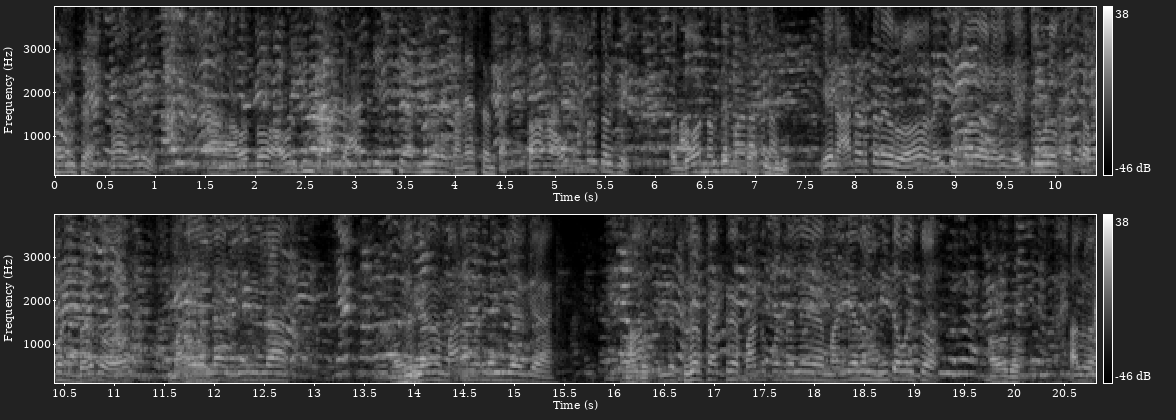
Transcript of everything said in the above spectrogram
ಸರಿ ಸರ್. ಹಾ ಹೇಳಿ. ಅವ್ರದ್ದು ಅವ್ರಿಗಿಂತ ಫ್ಯಾಕ್ಟ್ರಿ ಇನ್ಚಾರ್ಜ್ ಇದ್ದಾರೆ ಗಣೇಶ್ ಅಂತ. ಹಾ ಹಾ ಅವ್ರ ನಂಬರ್ ಕಳಿಸಿ. ಒಂದ್ ನಂಬರ್ ಸುದ್ದಿ ಏನು ಆಟ ಆಡ್ತಾರೆ ಇವರು? ರೈತರು ರೈತರುಗಳು ಕಷ್ಟಪಟ್ಟು ಬೆಳೆದು ಮಳೆ ಇಲ್ಲ ನೀರಿಲ್ಲ ಮಾನ ಮಾಡಿದೀವಿ ಅವ್ರಿಗೆ. ಈಗ ಶುಗರ್ ಫ್ಯಾಕ್ಟ್ರಿ ಪಾಂಡುಪುರದಲ್ಲಿ ಮಂಡ್ಯದಲ್ಲಿ ನಿಂತ ಹೋಯ್ತು. ಹೌದು. ಅಲ್ವಾ?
